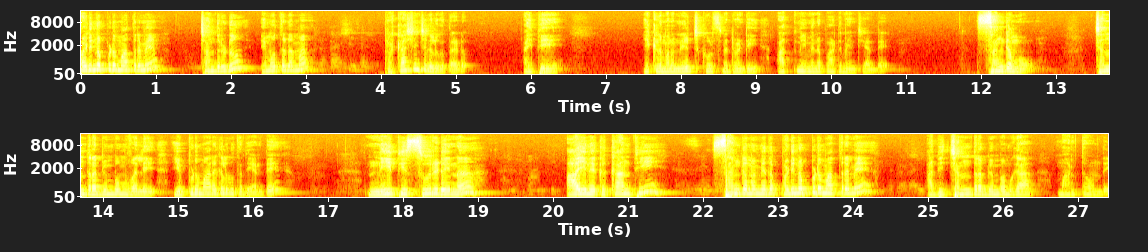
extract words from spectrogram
పడినప్పుడు మాత్రమే చంద్రుడు ఏమవుతాడమ్మా? ప్రకాశించగలుగుతాడు. అయితే ఇక్కడ మనం నేర్చుకోవాల్సినటువంటి ఆత్మీయమైన పాఠం ఏంటి అంటే సంగము చంద్రబింబం వలె ఎప్పుడు మారగలుగుతుంది అంటే నీతి సూర్యుడైన ఆయన యొక్క కాంతి సంగమం మీద పడినప్పుడు మాత్రమే అది చంద్రబింబముగా మారుతూ ఉంది.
